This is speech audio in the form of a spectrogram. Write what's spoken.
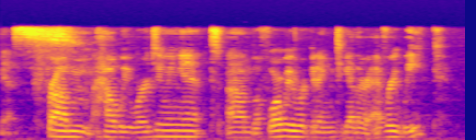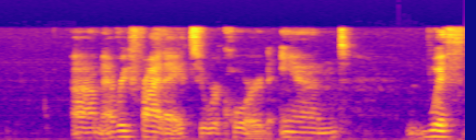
yes. from how we were doing it. Um, before we were getting together every week, um, every Friday to record, and with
